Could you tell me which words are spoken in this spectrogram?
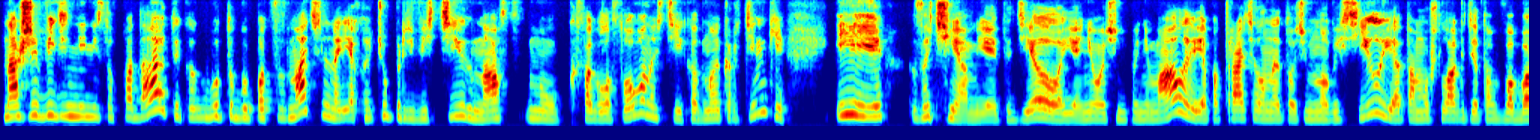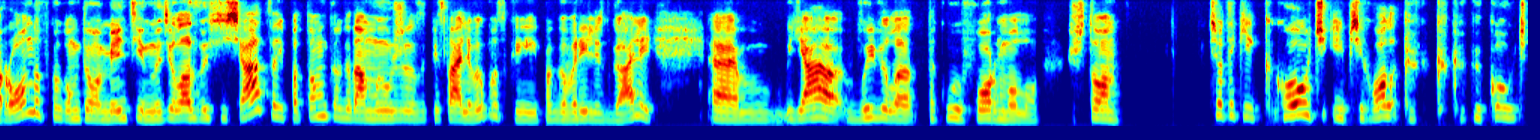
наши видения не совпадают, и как будто бы подсознательно я хочу привести нас, ну, к согласованности и к одной картинке, и зачем я это делала, я не очень понимала, я потратила на это очень много сил, я там ушла где-то в оборону в каком-то моменте и начала защищаться, и потом, когда мы уже записали выпуск и поговорили с Галей, эм, я вывела такую формулу, что все-таки коуч и психолог, коуч,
